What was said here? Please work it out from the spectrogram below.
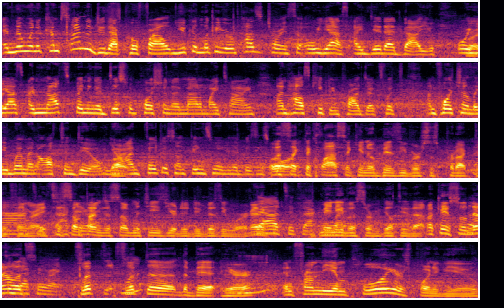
And then when it comes time to do that profile, you can look at your repository and say, oh yes, I did add value. Or Right. yes, I'm not spending a disproportionate amount of my time on housekeeping projects, which unfortunately women often do. You know, I'm focused on things moving the business well, that's like the classic, you know, busy versus productive thing, right? It's just sometimes right. it's so much easier to do busy work. I That's exactly Many right. of us are guilty of that. Okay, so That's now exactly let's right. Flip the, flip mm-hmm. the, the bit here, mm-hmm. and from the employer's point of view,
